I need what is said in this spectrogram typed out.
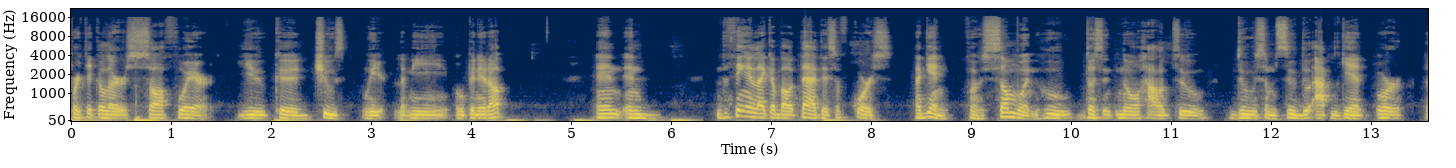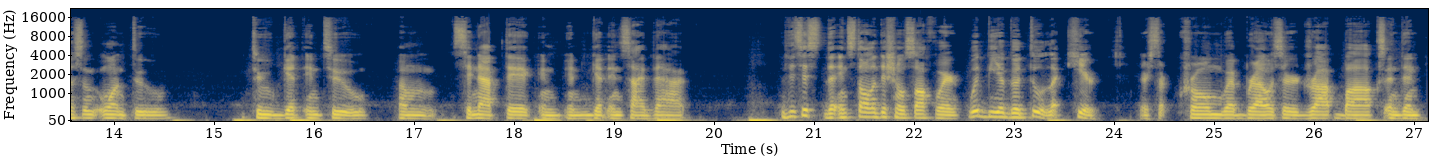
particular software you could choose. Wait, let me open it up. And, and the thing I like about that is, of course, again, for someone who doesn't know how to do some sudo apt-get or doesn't want to, to get into, um, Synaptic and, and get inside that, this is the install additional software would be a good tool. Like here, there's a Chrome web browser, Dropbox, and then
